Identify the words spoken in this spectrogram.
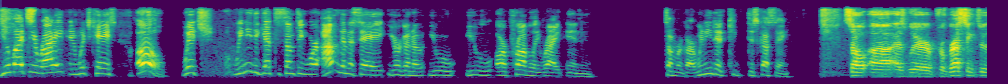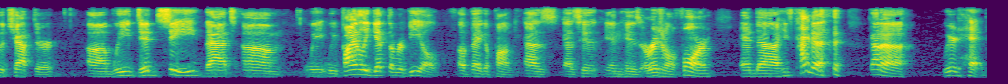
You might be right, in which case, oh, which we need to get to something where I'm gonna say you're gonna you you are probably right in some regard. We need to keep discussing. So uh, as we're progressing through the chapter, um, we did see that um, we we finally get the reveal of Vegapunk as as his in his original form, and uh, he's kind of got a weird head.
